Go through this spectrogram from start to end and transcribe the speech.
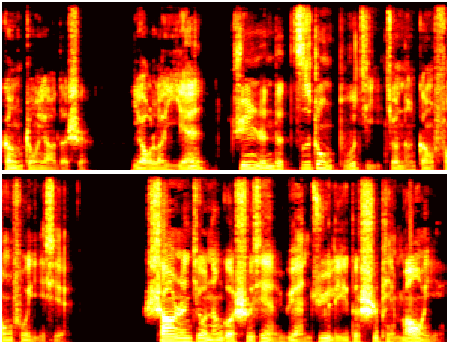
更重要的是，有了盐，军人的辎重补给就能更丰富一些，商人就能够实现远距离的食品贸易，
